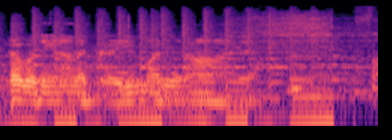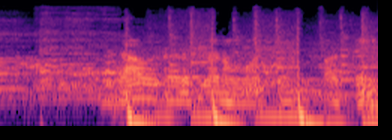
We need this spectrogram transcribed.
கரெக்டாக பார்த்தீங்கன்னா அந்த கை மாதிரி தான் ஏதாவது ஒரு இடத்துல நான் பார்த்தேன்.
